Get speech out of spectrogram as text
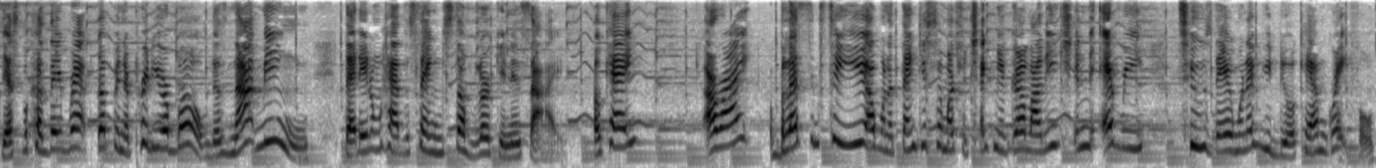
Just because they wrapped up in a prettier bow does not mean that they don't have the same stuff lurking inside. Okay? All right. Blessings to you. I want to thank you so much for checking your girl out each and every Tuesday and whenever you do. Okay, I'm grateful.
